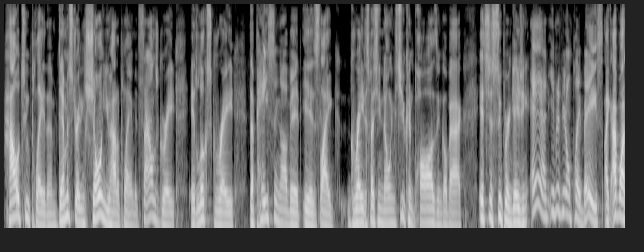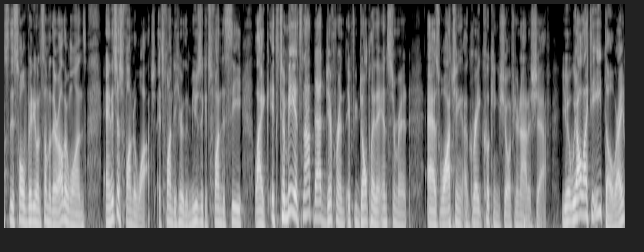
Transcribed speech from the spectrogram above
how to play them, demonstrating, showing you how to play them. It sounds great. It looks great. The pacing of it is like great, especially knowing that you can pause and go back. It's just super engaging. And even if you don't play bass, like I've watched this whole video and some of their other ones, and it's just fun to watch. It's fun to hear the music. It's fun to see. Like it's to me, it's not that different if you don't play the instrument as watching a great cooking show if you're not a chef. You, we all like to eat though, right?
